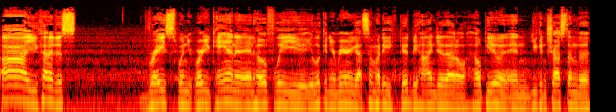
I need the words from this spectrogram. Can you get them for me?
Ah, uh, you kind of just race when where you can, and, and hopefully you, you, look in your mirror and you got somebody good behind you that'll help you, and, and, you can trust them to,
